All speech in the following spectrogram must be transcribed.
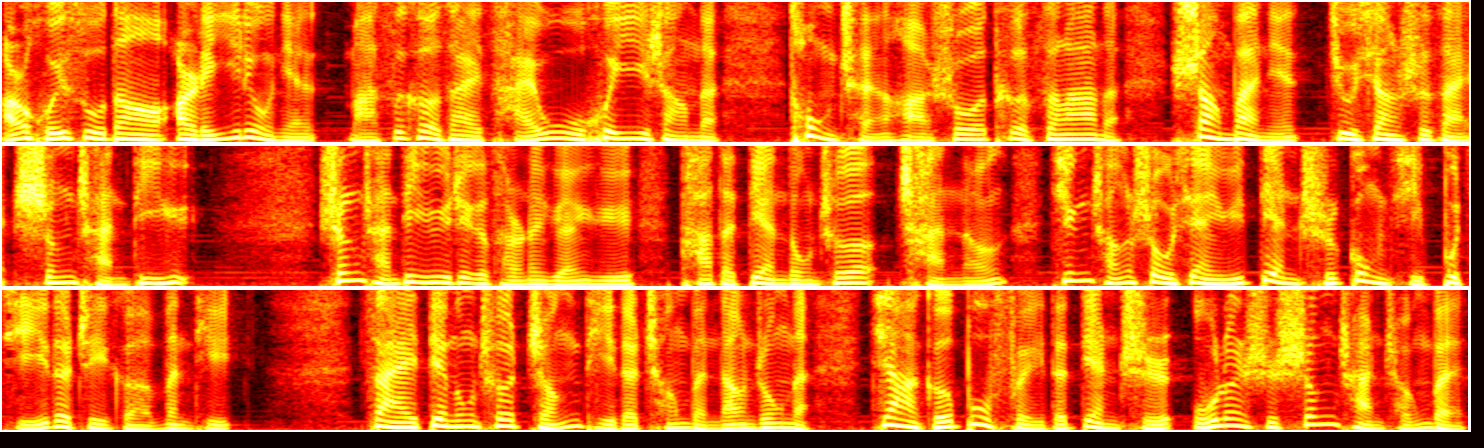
而回溯到二零一六年，马斯克在财务会议上的痛陈哈说，特斯拉呢上半年就像是在生产地狱。生产地狱这个词儿呢，源于它的电动车产能经常受限于电池供给不及的这个问题。在电动车整体的成本当中呢，价格不菲的电池，无论是生产成本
